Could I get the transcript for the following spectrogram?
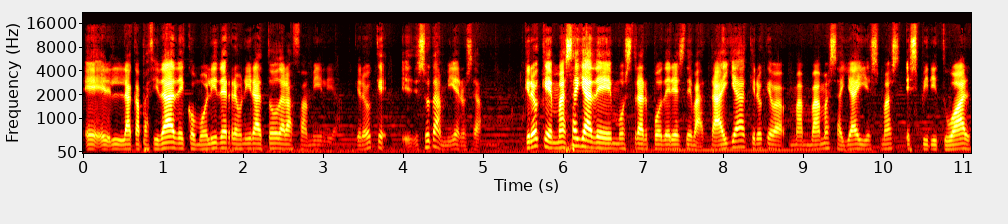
Eh, la capacidad de como líder reunir a toda la familia. Creo que eso también, o sea, creo que más allá de mostrar poderes de batalla, creo que va, más allá y es más espiritual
